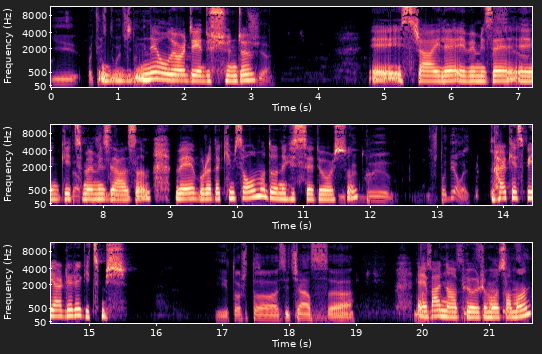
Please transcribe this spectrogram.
и почувствовать, что Ne никого oluyor нет diye düşündüm. вообще. e, İsrail'e evimize e, gitmemiz lazım ve burada kimse olmadığını hissediyorsun. Как бы, что делать? Herkes bir yerlere gitmiş. И то, что сейчас э, e, ben ne yapıyorum o zaman?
